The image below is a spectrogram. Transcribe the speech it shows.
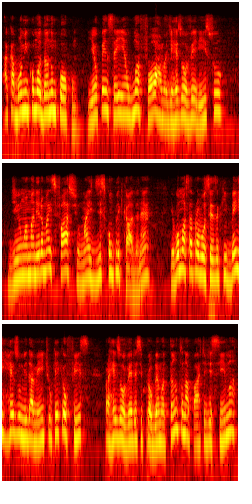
Acabou me incomodando um pouco. E eu pensei em alguma forma de resolver isso de uma maneira mais fácil, mais descomplicada, né? Eu vou mostrar para vocês aqui bem resumidamente o que, que eu fiz para resolver esse problema tanto na parte de cima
